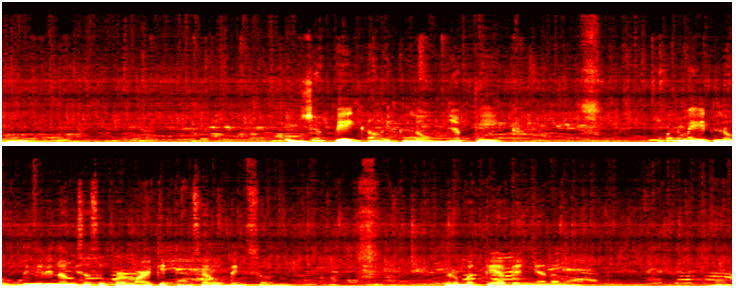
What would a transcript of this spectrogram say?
Oh? Japake ang itlog. Japake. Ako na may itlog. Binili namin sa supermarket yan, sa Robinson. Pero ba't kaya ganyan, ano? Oh.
